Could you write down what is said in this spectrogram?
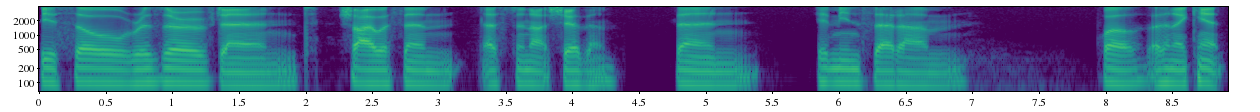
be so reserved and shy with them as to not share them, then it means that um well then I can't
